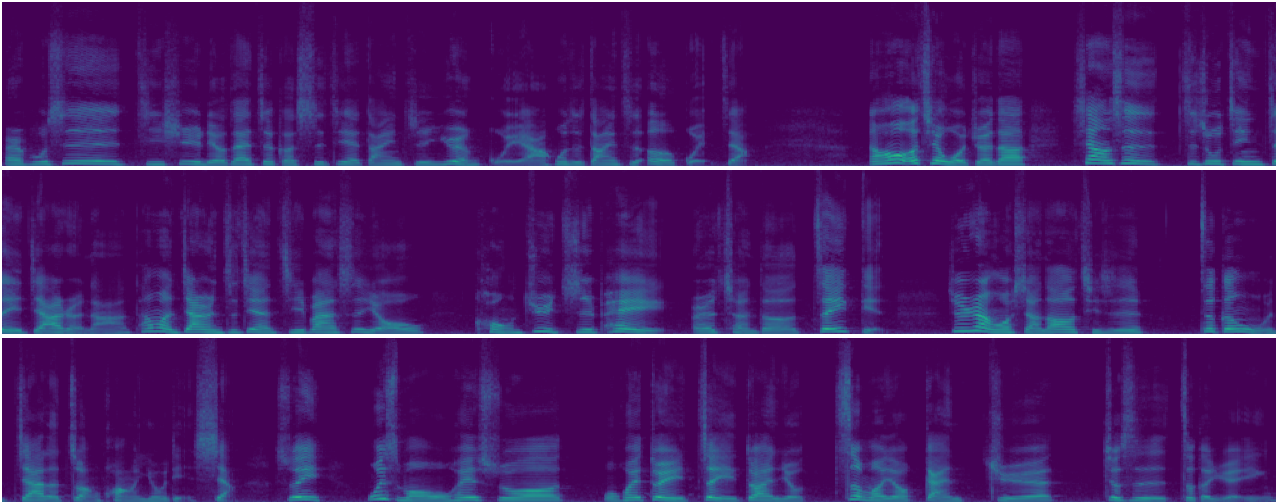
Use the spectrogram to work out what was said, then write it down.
而不是继续留在这个世界当一只怨鬼啊，或者当一只恶鬼这样。然后，而且我觉得像是蜘蛛精这一家人啊，他们家人之间的羁绊是由恐惧支配而成的，这一点就让我想到，其实这跟我们家的状况有点像。所以，为什么我会说我会对这一段有这么有感觉，就是这个原因。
